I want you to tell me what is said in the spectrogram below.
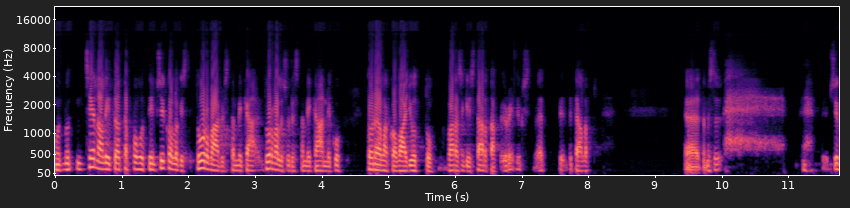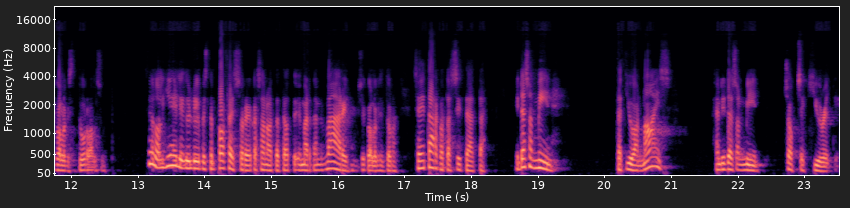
Mutta mut, siellä oli, tuota, puhuttiin psykologista turvallisuudesta, mikä, turvallisuudesta, mikä on niinku todella kova juttu, varsinkin startup-yrityksissä. Pitää olla ää, psykologista turvallisuutta. Siellä oli Yale yliopiston professori, joka sanoi, että te olette ymmärtäneet väärin psykologisen turvan. Se ei tarkoita sitä, että it doesn't mean that you are nice and it doesn't mean job security.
